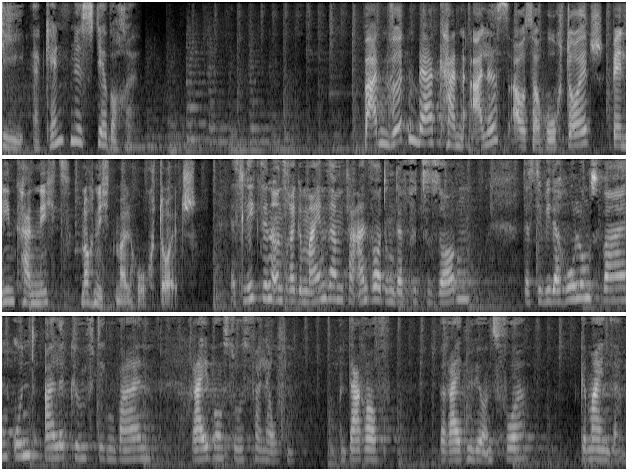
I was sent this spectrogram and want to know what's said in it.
Die Erkenntnis der Woche. Baden-Württemberg kann alles außer Hochdeutsch. Berlin kann nichts, noch nicht mal Hochdeutsch. Es liegt in unserer gemeinsamen Verantwortung dafür zu sorgen, dass die Wiederholungswahlen und alle künftigen Wahlen reibungslos verlaufen. Und darauf bereiten wir uns vor, gemeinsam.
